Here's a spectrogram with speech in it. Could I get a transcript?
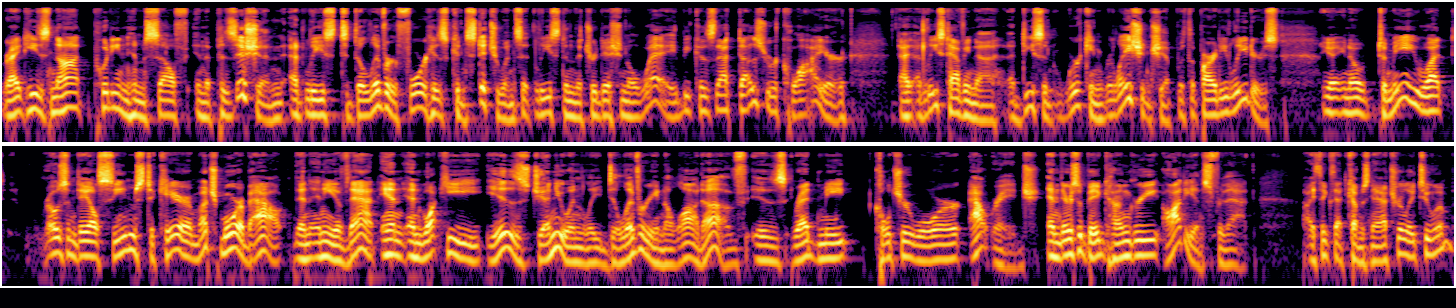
right? He's not putting himself in a position, at least, to deliver for his constituents, at least in the traditional way, because that does require at least having a, a decent working relationship with the party leaders. You know, to me, what Rosendale seems to care much more about than any of that. And, and what he is genuinely delivering a lot of is red meat, culture war, outrage. And there's a big, hungry audience for that. I think that comes naturally to him.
